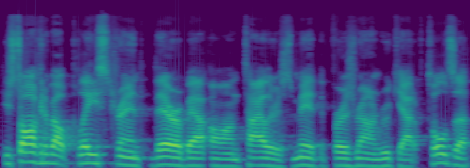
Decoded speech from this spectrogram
he's talking about play strength there about on Tyler Smith, the first round rookie out of Tulsa.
